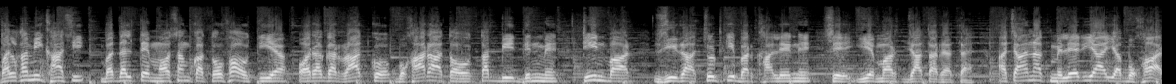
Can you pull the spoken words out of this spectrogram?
بلغمی کھانسی بدلتے موسم کا تحفہ ہوتی ہے اور اگر رات کو بخار آتا ہو، تب بھی دن میں تین بار زیرہ چٹکی بھر کھا لینے سے یہ مرض جاتا رہتا ہے۔ اچانک ملیریا یا بخار۔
